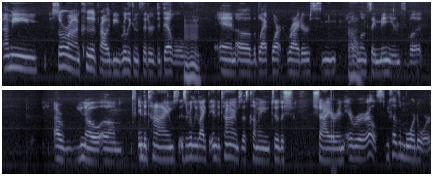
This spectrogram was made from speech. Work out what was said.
I mean, Sauron could probably be really considered the devil, Mm-hmm. and uh, the Black Riders. mm, I Oh. was going to say minions, but I, you know, um, end of times is really like the end of times that's coming to the sh- Shire and everywhere else because of Mordor.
